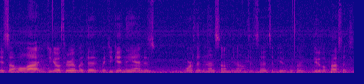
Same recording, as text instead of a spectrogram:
it's a whole lot you go through it, but the, what you get in the end is worth it and then some. You know, it's a, it's a beautiful thing, beautiful process.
